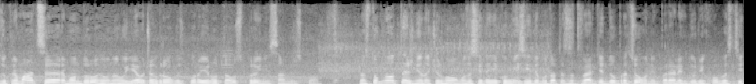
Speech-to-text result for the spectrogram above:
Зокрема, це ремонт дороги у Нагоєвичах Дрогобицького району та у Сприні Самбірського. Наступного тижня на черговому засіданні комісії депутати затвердять доопрацьований перелік доріг області,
